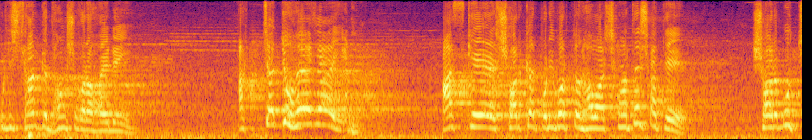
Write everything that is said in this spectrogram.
প্রতিষ্ঠানকে ধ্বংস করা হয় নাই। আশ্চর্য হয়ে যায়, আজকে সরকার পরিবর্তন হওয়ার সাথে সাথে সর্বোচ্চ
